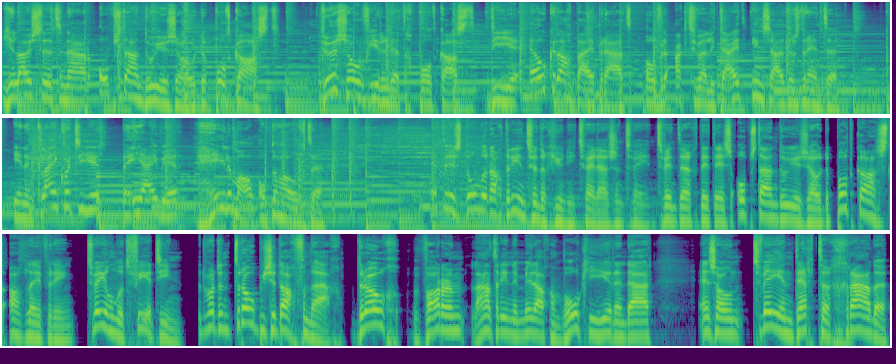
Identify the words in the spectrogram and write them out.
Je luistert naar Opstaan Doe Je Zo, de podcast. De Zo34-podcast die je elke dag bijpraat over de actualiteit in Zuiders-Drenthe. In een klein kwartier ben jij weer helemaal op de hoogte. Het is donderdag 23 juni 2022. Dit is Opstaan Doe Je Zo, de podcast, aflevering 214. Het wordt een tropische dag vandaag. Droog, warm, later in de middag een wolkje hier en daar en zo'n 32 graden.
